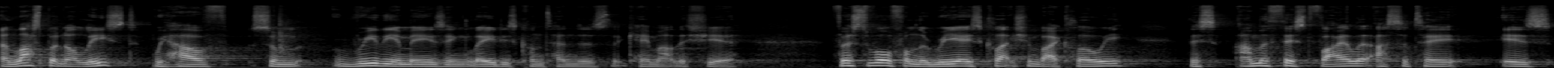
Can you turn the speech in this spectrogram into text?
And last but not least, we have some really amazing ladies contenders that came out this year. First of all, from the Riez collection by Chloe, this amethyst violet acetate is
